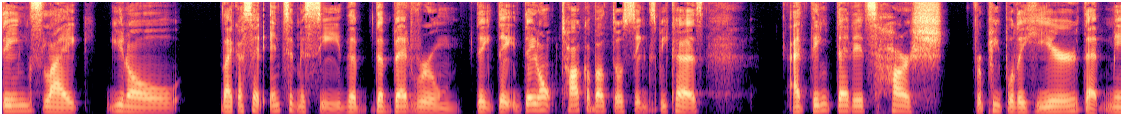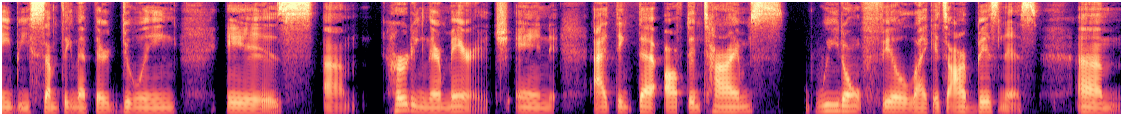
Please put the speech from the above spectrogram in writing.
things like, you know, like I said, intimacy, the the bedroom. They they they don't talk about those things because I think that it's harsh for people to hear that maybe something that they're doing is um, hurting their marriage. And I think that oftentimes we don't feel like it's our business. Um,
